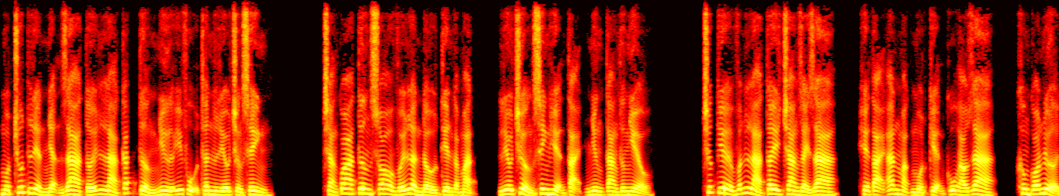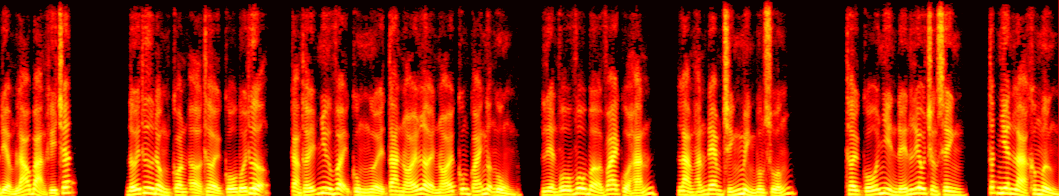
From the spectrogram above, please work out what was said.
một chút liền nhận ra tới là cắt tưởng như y phụ thân liêu trường sinh. Chẳng qua tương so với lần đầu tiên gặp mặt, liêu trường sinh hiện tại nhưng tăng thương nhiều. Trước kia vẫn là tây trang dày da, hiện tại ăn mặc một kiện cũ áo da, không có nửa điểm lão bản khí chất. Đới thư đồng còn ở thời cố bối thượng, cảm thấy như vậy cùng người ta nói lời nói cũng quái ngượng ngùng, liền vô vô bờ vai của hắn, làm hắn đem chính mình buông xuống. Thời cố nhìn đến liêu trường sinh, tất nhiên là không mừng,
